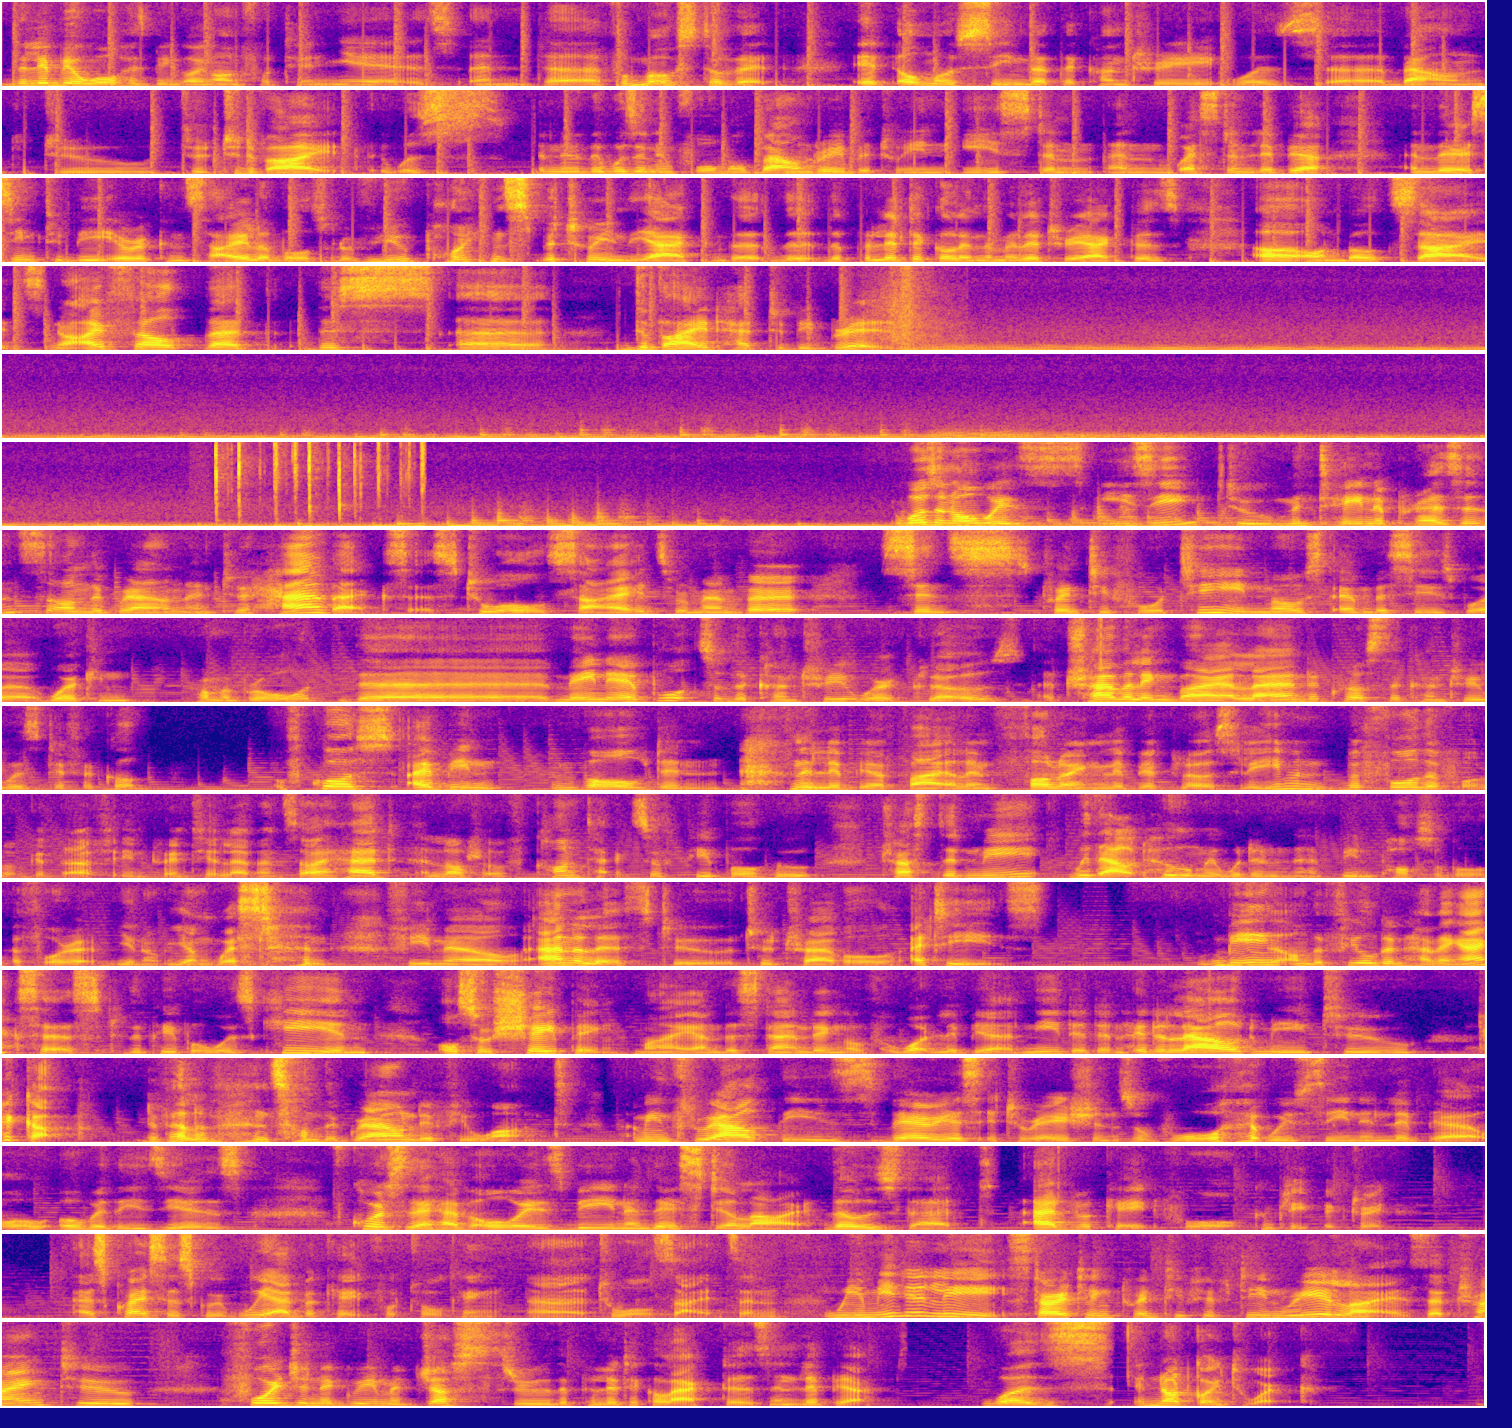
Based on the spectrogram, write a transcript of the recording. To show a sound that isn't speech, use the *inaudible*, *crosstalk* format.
The Libya war has been going on for 10 years, and uh, for most of it, it almost seemed that the country was uh, bound to, to, to, divide. It was, and there was an informal boundary between East and, and Western Libya, and there seemed to be irreconcilable sort of viewpoints *laughs* between the, act, the, the, the political and the military actors uh, on both sides. You know, I felt that this uh, divide had to be bridged. Wasn't always easy to maintain a presence on the ground and to have access to all sides. Remember, since 2014, most embassies were working from abroad. The main airports of the country were closed. Traveling by land across the country was difficult. Of course, I've been involved in *laughs* the Libya file and following Libya closely, even before the fall of Gaddafi in 2011. So I had a lot of contacts of people who trusted me, without whom it wouldn't have been possible for a you know, young Western *laughs* female analyst to, to travel at ease. Being on the field and having access to the people was key in also shaping my understanding of what Libya needed, and it allowed me to pick up developments *laughs* on the ground if you want. I mean, throughout these various iterations of war *laughs* that we've seen in Libya all over these years, of course there have always been, and there still are, those that advocate for complete victory. As Crisis Group, we advocate for talking uh, to all sides. And we immediately, starting 2015, realized that trying to forge an agreement just through the political actors in Libya was not going to work.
